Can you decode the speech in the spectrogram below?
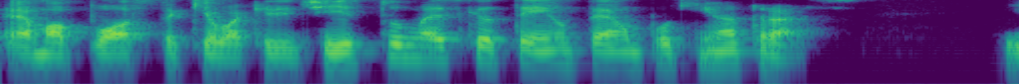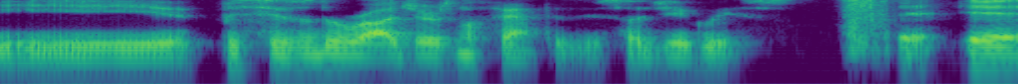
é uma aposta que eu acredito, mas que eu tenho o pé um pouquinho atrás. E preciso do Rodgers no Fantasy, só digo isso. É, é,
